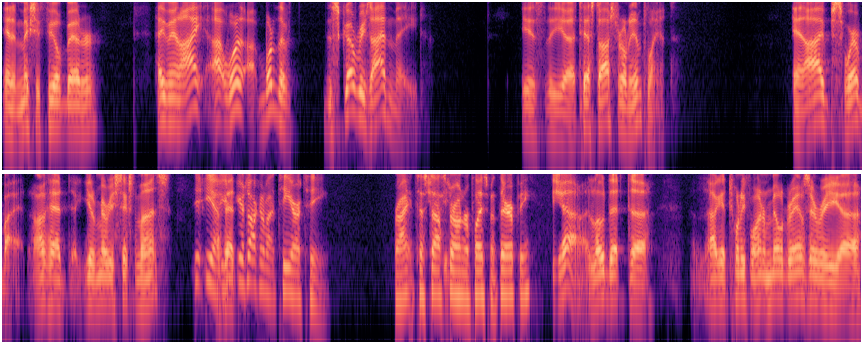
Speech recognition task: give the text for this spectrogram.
and it makes you feel better. Hey man, I, I one of the discoveries I've made is the uh, testosterone implant, and I swear by it. I've had get them every six months. Yeah, you're, had, you're, talking about TRT, right? Testosterone replacement therapy. Yeah, I load that. Uh, I get 2,400 milligrams every uh,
